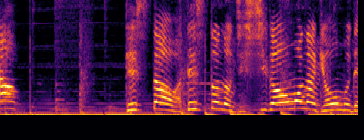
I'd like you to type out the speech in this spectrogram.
ゃん。テスターはテストの実施が主な業務で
